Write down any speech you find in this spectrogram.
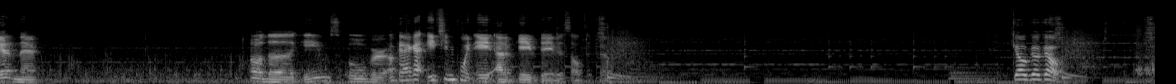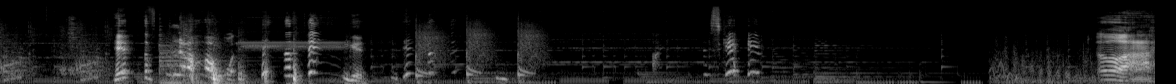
Getting there. Oh, the game's over. Okay, I got 18.8 out of Gabe Davis. I'll take that. Go, go, go. Hit the no! Hit the thing! Hit the thing! I this game. Ugh.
